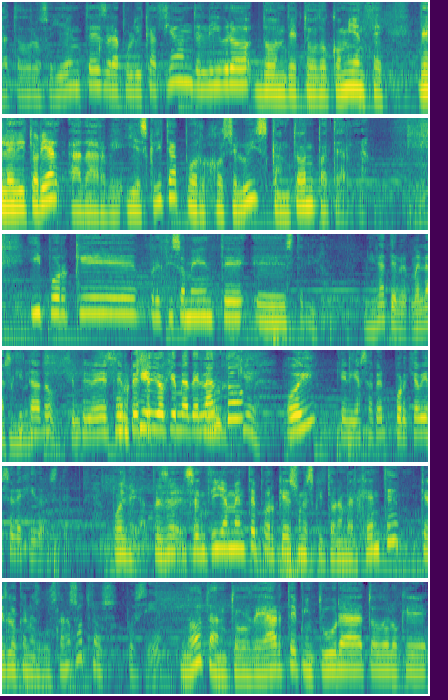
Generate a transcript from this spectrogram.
a todos los oyentes de la publicación del libro Donde todo comience, de la editorial Adarve y escrita por José Luis Cantón Paterna. ¿Y por qué precisamente este libro? Mira, te, me lo has quitado. Siempre, siempre soy yo que me adelanto. Hoy quería saber por qué habías elegido este. Pues mira, pues eh, sencillamente porque es un escritor emergente, que es lo que nos gusta a nosotros. Pues sí. ¿No? Tanto de arte, pintura, todo lo que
